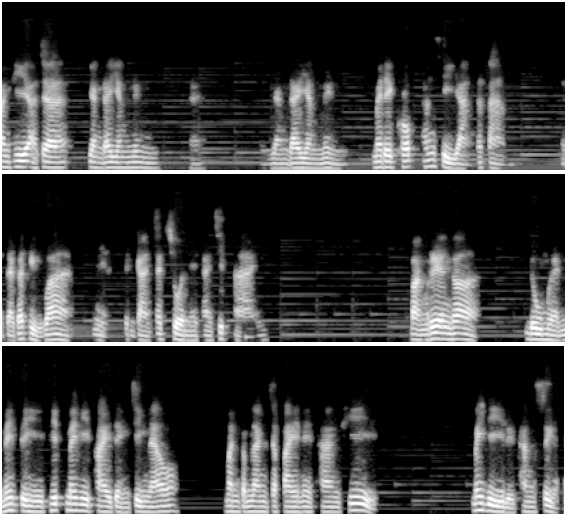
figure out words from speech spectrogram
บางทีอาจจะอย่างใดอย่างหนึ่งนะอย่างใดอย่างหนึ่ง ไม่ได้ครบทั้งสี่อย่างก็ตาม แต่ก็ถือว่าเนี่ยเป็นการชักชวนในทางชิบหาย บางเรื่องก็ดูเหมือนไม่มีพิษไม่มีภัยแต่จริงๆแล้ว มันกำลังจะไปในทางที่ไม่ดีหรือทางเสื่อม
